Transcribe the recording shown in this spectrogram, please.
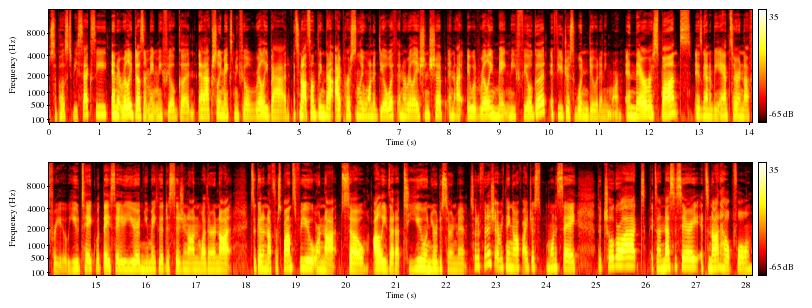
supposed to be sexy. And it really doesn't make me feel good. It actually makes me feel really bad. It's not something that I personally want to deal with in a relationship. And I, it would really make me feel good if you just wouldn't do it anymore. And their response is going to be answer enough for you. You take what they say to you and you make the decision on whether or not it's a good enough response for you or not. So I'll leave that up to you and your discernment. So to finish everything off, I just want to say the Chill Girl Act, it's unnecessary, it's not helpful,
